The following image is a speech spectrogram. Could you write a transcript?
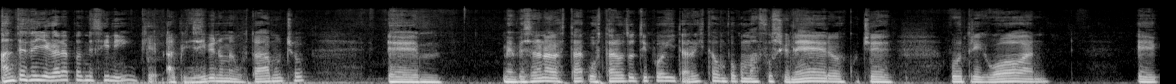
Antes de llegar a Pat Metheny, que al principio no me gustaba mucho, eh, me empezaron a gustar, otro tipo de guitarristas un poco más fusioneros, escuché Guthrie Govan, eh,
